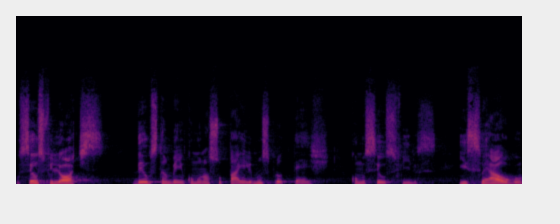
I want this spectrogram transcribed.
os seus filhotes, Deus também, como nosso Pai, ele nos protege como seus filhos. Isso é algo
